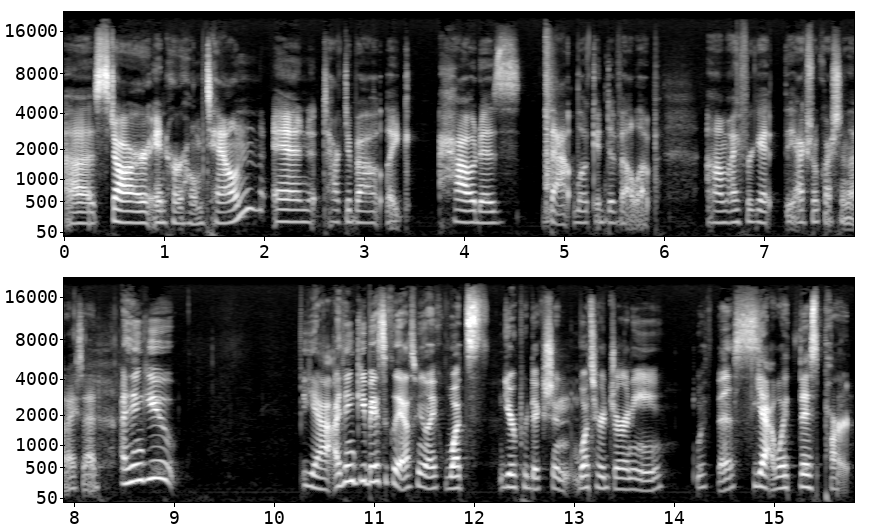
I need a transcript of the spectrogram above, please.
uh, Star in her hometown, and talked about like how does that look and develop. Um, I forget the actual question that I said. I think you Yeah, I think you basically asked me like what's your prediction, what's her journey with this? Yeah, with this part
